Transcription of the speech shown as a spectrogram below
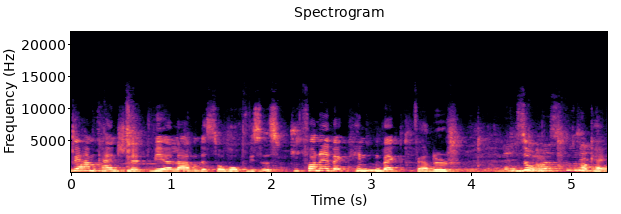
Wir haben keinen Schnitt, wir laden das so hoch, wie es ist. Vorne weg, hinten weg, fertig. So, okay.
